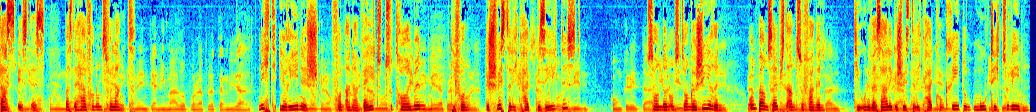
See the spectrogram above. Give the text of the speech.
Das ist es, was der Herr von uns verlangt. Nicht irenisch von einer Welt zu träumen, die von Geschwisterlichkeit beseelt ist, sondern uns zu engagieren und bei uns selbst anzufangen, die universale Geschwisterlichkeit konkret und mutig zu leben,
